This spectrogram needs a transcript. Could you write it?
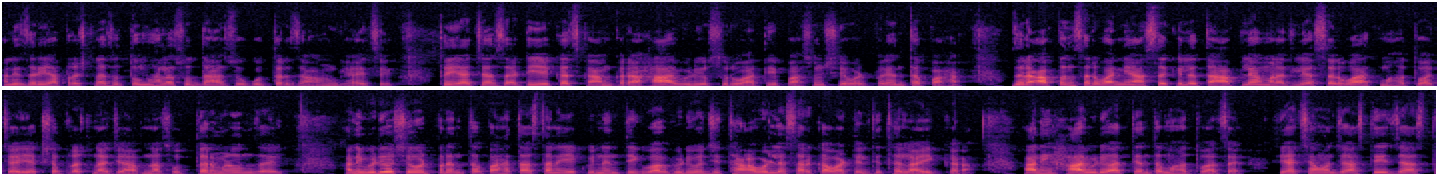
आणि जर या प्रश्नाचं तुम्हाला सुद्धा अचूक उत्तर जाणून घ्यायचे तर याच्यासाठी एकच काम करा. हा व्हिडिओ सुरुवातीपासून शेवटपर्यंत पहा. जर आपण सर्वांनी असं केलं तर आपल्या मनातल्या सर्वात महत्त्वाच्या यक्ष प्रश्नाचे आपणास उत्तर मिळून जाईल. आणि व्हिडिओ शेवटपर्यंत पाहत असताना एक विनंती किंवा व्हिडिओ जिथं आवडल्यासारखा वाटेल तिथं लाईक करा. आणि हा व्हिडिओ अत्यंत महत्त्वाचा आहे. याच्यामध्ये जास्तीत जास्त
